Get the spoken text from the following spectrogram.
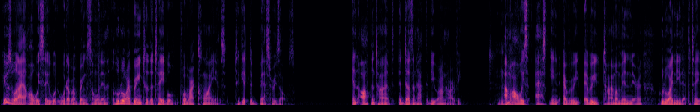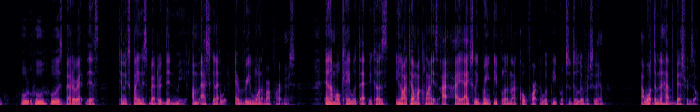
here's what I always say: whatever I'm bringing someone in, who do I bring to the table for my clients to get the best results? And oftentimes, it doesn't have to be Ron Harvey. I'm always asking every every time I'm in there, who do I need at the table? Who who who is better at this? Can explain this better than me? I'm asking that with every one of our partners. And I'm okay with that because, you know, I tell my clients, I, I actually bring people and I co-partner with people to deliver to them. I want them to have the best result.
